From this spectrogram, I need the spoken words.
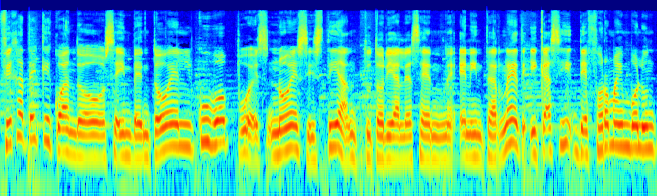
Fíjate que cuando se inventó el cubo, pues no existían tutoriales en, en Internet y casi de forma involuntaria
